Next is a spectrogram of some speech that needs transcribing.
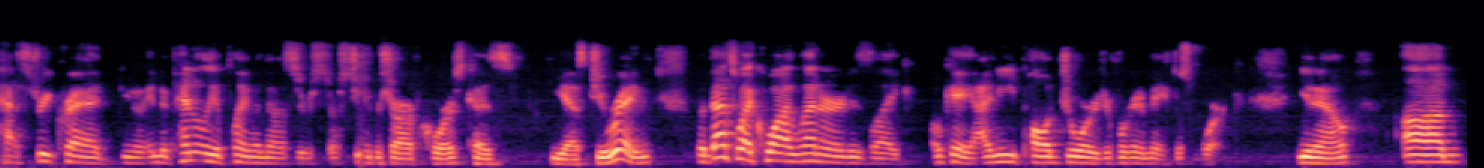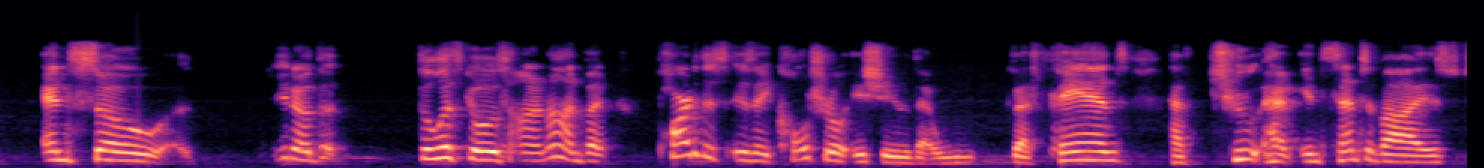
has street cred, you know, independently of playing with another superstar, superstar, of course, because he has two rings. But that's why Kawhi Leonard is like, okay, I need Paul George if we're going to make this work, you know. Um, and so, you know, the the list goes on and on. But part of this is a cultural issue that that fans have too have incentivized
